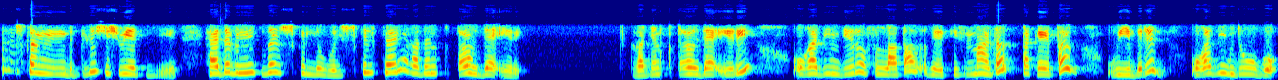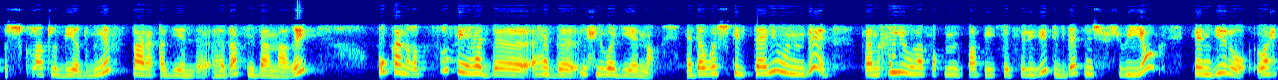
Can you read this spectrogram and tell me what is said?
باش كنبدلو شي شوية الزيت هذا بالنسبة للشكل الأول. الشكل الثاني غادي نقطعوه دائري. غادي نقطعوه دائري وغادي نديروه في اللاطا كيف ما هذا حتى كيطيب ويبرد وغادي ندوبو الشكلاط الابيض بنفس الطريقة ديال هذا في ال bain-marie. وكنغطسو فيه هاد هاد الحلوة ديالنا. هذا هو الشكل الثاني ومن بعد كنخليوها فوق من ال papier sulfurisé تبدا تنشف شوية. كنديروا واحد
